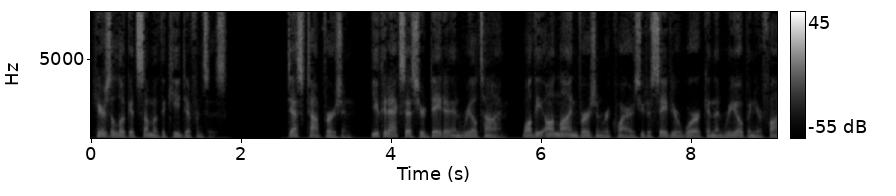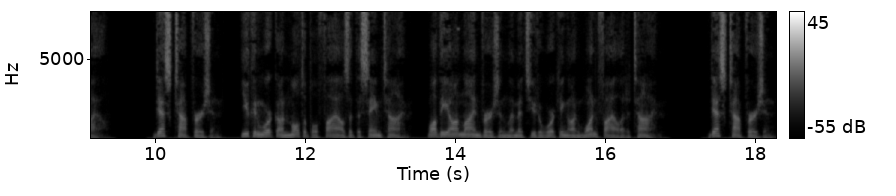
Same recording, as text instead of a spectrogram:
Here's a look at some of the key differences. Desktop version you can access your data in real time, while the online version requires you to save your work and then reopen your file. Desktop version You can work on multiple files at the same time, while the online version limits you to working on one file at a time. Desktop version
